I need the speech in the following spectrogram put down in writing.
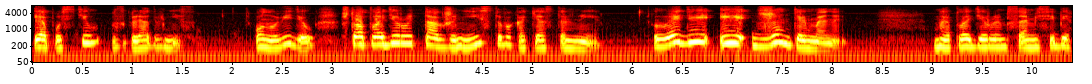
и опустил взгляд вниз. Он увидел, что аплодируют так же неистово, как и остальные. «Леди и джентльмены!» «Мы аплодируем сами себе»,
